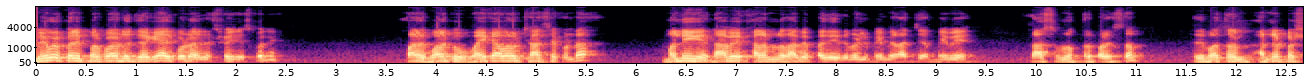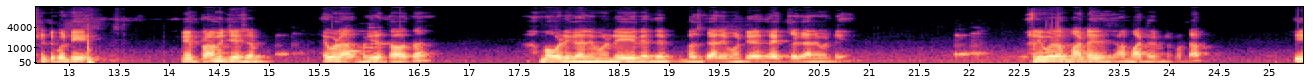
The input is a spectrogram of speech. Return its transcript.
మేము కూడా కొన్ని పొరపాట్లు జరిగాయి అది కూడా రెస్పై చేసుకొని వాళ్ళకి వాళ్ళకు వైకా వాళ్ళకు ఛాన్స్ లేకుండా మళ్ళీ రాబోయే కాలంలో రాబోయే పదిహేను మంది మేమే రాజ్యం మేమే రాష్ట్రంలో పరిపాలిస్తాం. ఇది మాత్రం హండ్రెడ్ పర్సెంట్ కొన్ని మేము ప్రామిస్ చేసాం అది కూడా మళ్ళీ తర్వాత. అమ్మఒడి కానివ్వండి లేదా బస్ కానివ్వండి లేదా రైతులు కానివ్వండి అది కూడా మాట ఆ మాట పెట్టుకుంటాం ఈ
